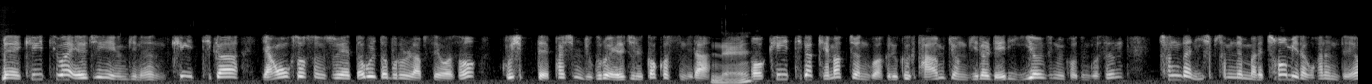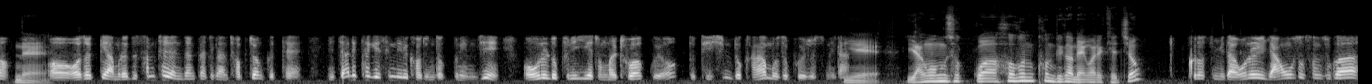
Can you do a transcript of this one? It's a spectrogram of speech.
네, KT와 LG의 경기는 KT가 양홍석 선수의 더블 더블을 앞세워서 90 대 86으로 LG를 꺾었습니다. 네. 어, KT가 개막전과 그리고 그 다음 경기를 내리 2연승을 거둔 것은 창단 23년 만에 처음이라고 하는데요. 네. 어, 어저께 아무래도 3차 연장까지 간 접전 끝에 이 짜릿하게 승리를 거둔 덕분인지 어, 오늘도 분위기가 정말 좋았고요. 또 뒷심도 강한 모습을 보여줬습니다. 예. 양홍석과 허훈 콤비가 맹활약했죠? 그렇습니다. 오늘 양홍석 선수가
